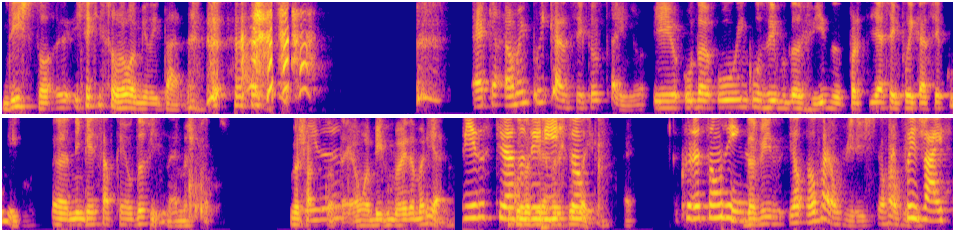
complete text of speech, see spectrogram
Diz isto aqui sou eu a militar. É, é uma implicância que eu tenho. E o, o inclusive o David partilha essa implicância comigo. Ah, ninguém sabe quem é o David, né? Mas pronto. Mas faz conta, é um amigo meu e da Mariana. David, se estiveres a ouvir é isto. É. coraçãozinho. David, ele, ele vai ouvir isto. Ele vai ouvir Pois isto. vais.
